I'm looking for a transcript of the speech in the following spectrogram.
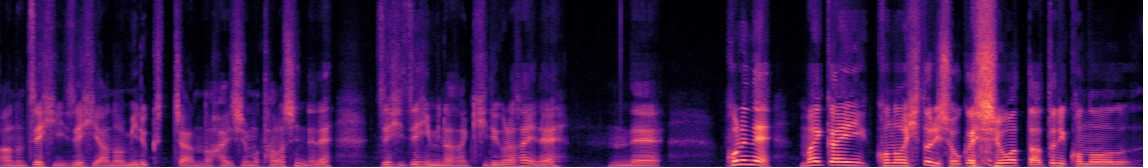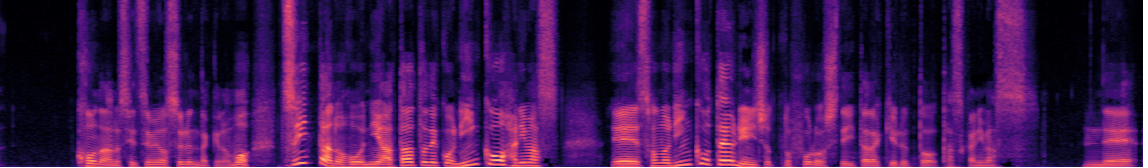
あの、ぜひぜひあの、ミルクちゃんの配信も楽しんでね、ぜひぜひ皆さん聞いてくださいね。んで、これね、毎回この一人紹介し終わった後にこのコーナーの説明をするんだけども、ツイッターの方に後々でこうリンクを貼ります。えー、そのリンクを頼りにちょっとフォローしていただけると助かります。んで、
